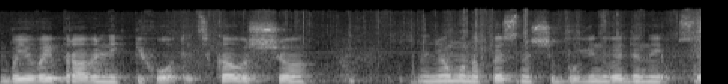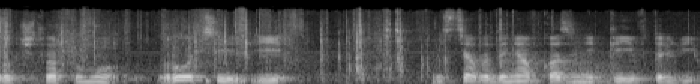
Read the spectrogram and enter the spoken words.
бойовий правильник піхоти. Цікаво, що на ньому написано, що був він виданий у 44-му році, і місця видання вказані Київ та Львів.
